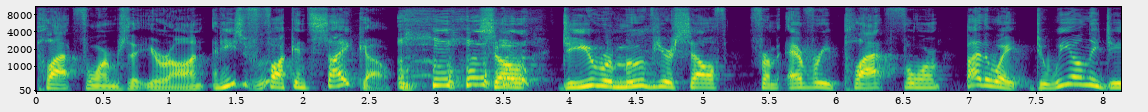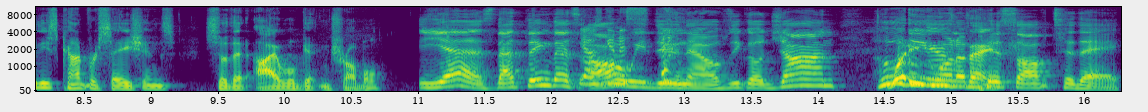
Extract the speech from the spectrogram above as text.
platforms that you're on, and he's a fucking psycho. so, do you remove yourself from every platform? By the way, do we only do these conversations so that I will get in trouble? Yes, I think that's Yeah, all we say- do now. Is we go, Jon. Who What do do you, you want to piss off today?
